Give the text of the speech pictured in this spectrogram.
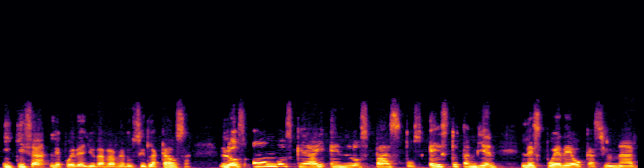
y quizá le puede ayudar a reducir la causa. Los hongos que hay en los pastos, esto también les puede ocasionar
